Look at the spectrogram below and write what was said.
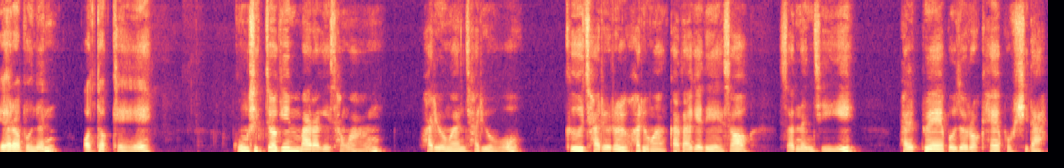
여러분은 어떻게 공식적인 말하기 상황, 활용한 자료, 그 자료를 활용한 까닭에 대해서 썼는지 발표해 보도록 해 봅시다.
